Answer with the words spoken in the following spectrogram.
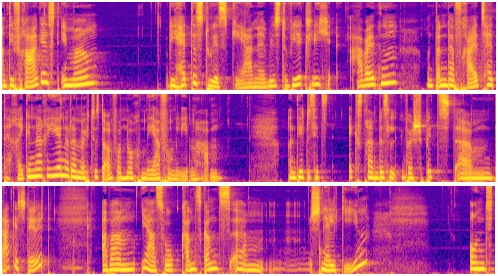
Und die Frage ist immer, wie hättest du es gerne? Willst du wirklich arbeiten und dann in der Freizeit regenerieren oder möchtest du einfach noch mehr vom Leben haben? Und ich habe das jetzt extra ein bisschen überspitzt ähm, dargestellt. Aber ja, so kann es ganz ähm, schnell gehen. Und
